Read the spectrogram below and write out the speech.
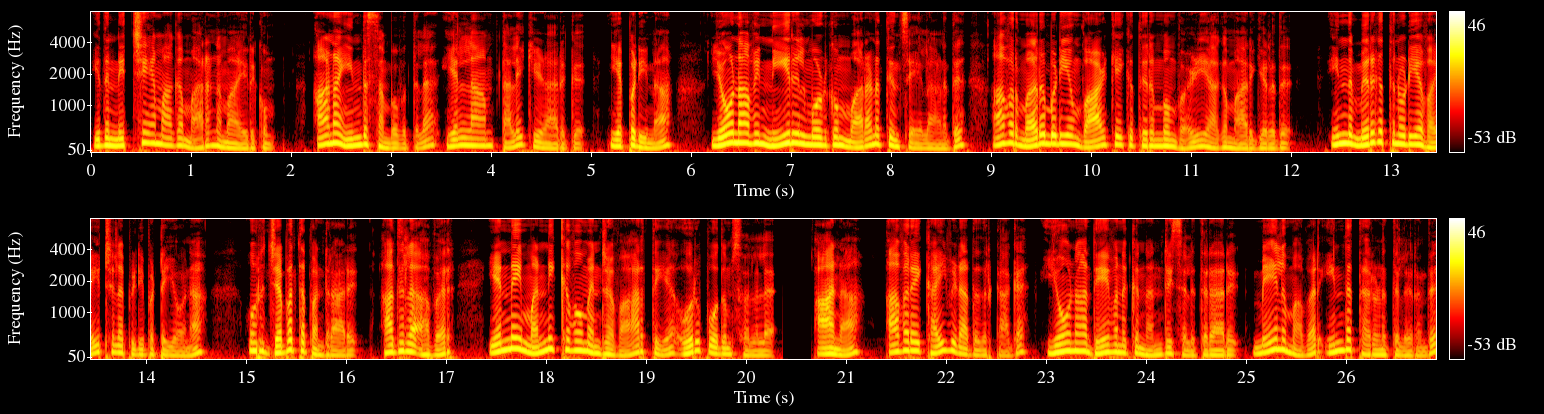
இது நிச்சயமாக மரணமாயிருக்கும். ஆனா இந்த சம்பவத்துல எல்லாம் தலைகீழா இருக்கு. எப்படின்னா யோனாவின் நீரில் மூழ்கும் மரணத்தின் செயலானது அவர் மறுபடியும் வாழ்க்கைக்கு திரும்பும் வழியாக மாறுகிறது. இந்த மிருகத்தினுடைய வயிற்றில பிடிபட்ட யோனா ஒரு ஜெபத்தை பண்றாரு. அதுல அவர் என்னை மன்னிக்கவும் என்ற வார்த்தைய ஒருபோதும் சொல்லல. ஆனா அவரை கைவிடாததற்காக யோனா தேவனுக்கு நன்றி செலுத்துறாரு. மேலும் அவர் இந்த தருணத்திலிருந்து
